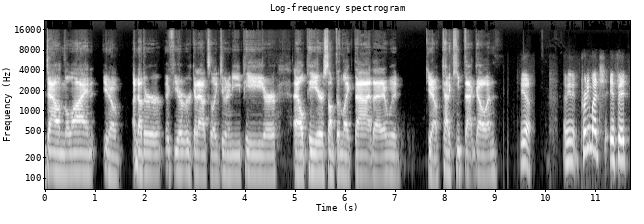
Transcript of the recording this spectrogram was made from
down the line you know another if you ever get out to like doing an EP or LP or something like that, that it would, you know, kind of keep that going. Yeah. I mean, pretty much if it,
